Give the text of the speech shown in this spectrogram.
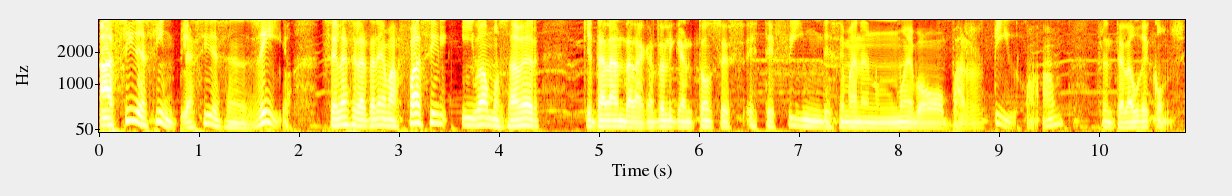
Así de simple, así de sencillo. Se le hace la tarea más fácil y vamos a ver qué tal anda la Católica entonces este fin de semana en un nuevo partido ¿ah? frente a la de Conce.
